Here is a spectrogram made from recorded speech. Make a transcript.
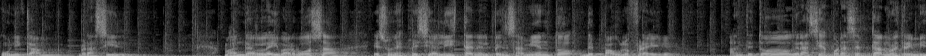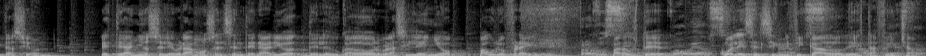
Unicamp, Brasil. Vanderlei Barbosa es un especialista en el pensamiento de Paulo Freire. Ante todo, gracias por aceptar nuestra invitación. Este año celebramos el centenario del educador brasileño Paulo Freire. Para usted, ¿cuál es el significado de esta fecha?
